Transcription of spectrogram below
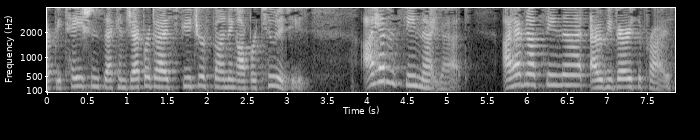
reputations that can jeopardize future funding opportunities. I haven't seen that yet. I have not seen that. I would be very surprised.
